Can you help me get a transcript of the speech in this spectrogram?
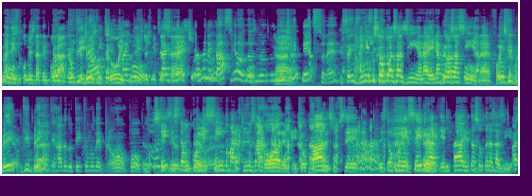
Não é desde o começo da temporada. Eu, eu é desde 2018, mas, desde 2017. Mas esse ano ele tá assim, ó, no, no, ah. ritmo intenso, né? Isso é injusto. É que ele soltou as asinhas, né? Ele abriu não, as asinhas, né? Foi eu isso vibrei, que vibrei ah. com a enterrada do Tatum no Lebron. Pô, vocês Deus, estão entendeu? conhecendo o Marquinhos agora, gente. Eu falo isso pra você. Vocês estão conhecendo é. o Marquinhos. Ele tá, ele tá soltando as asinhas.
